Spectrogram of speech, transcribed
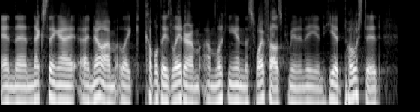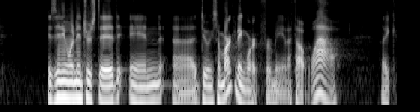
And then next thing I, I know, I'm like a couple days later, I'm, I'm looking in the Swipe Files community, and he had posted, "Is anyone interested in uh, doing some marketing work for me?" And I thought, wow, like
